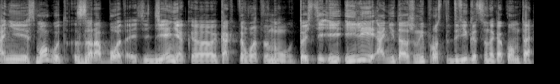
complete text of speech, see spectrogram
они смогут заработать денег э, как-то вот, ну, то есть, и, или они должны просто двигаться на каком-то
